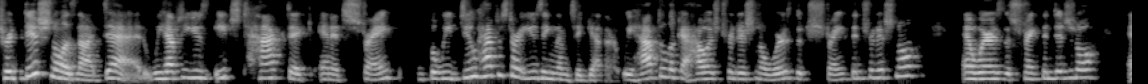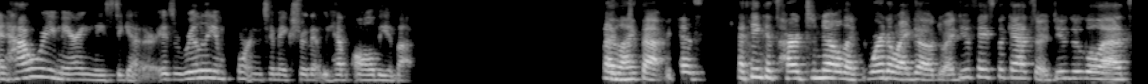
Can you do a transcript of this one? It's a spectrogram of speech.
traditional is not dead. We have to use each tactic in its strength, but we do have to start using them together. We have to look at how is traditional, where's the strength in traditional, and where's the strength in digital, and how are we marrying these together? It's really important to make sure that we have all the above. I like that because I think it's hard to know like where do I go? Do I do Facebook ads? Do I do Google ads?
